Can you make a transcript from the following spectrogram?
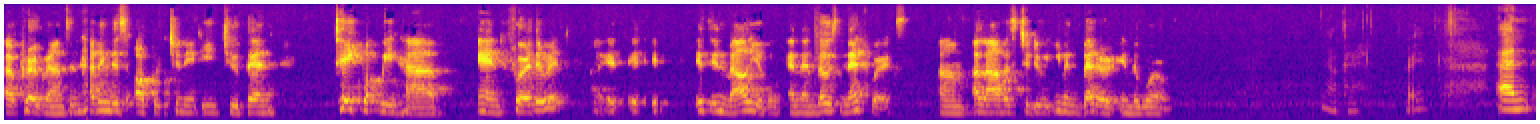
uh, programs and having this opportunity to then take what we have and further it, uh, it, it, it it's invaluable. And then those networks um, allow us to do even better in the world. Okay, great. And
